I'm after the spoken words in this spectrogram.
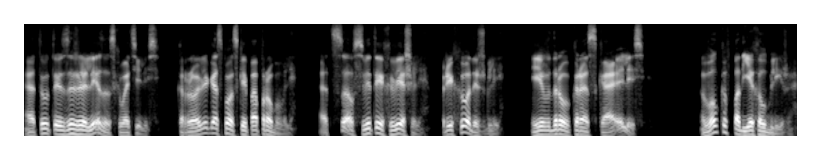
А тут и за железо схватились. Крови господской попробовали. Отцов святых вешали, приходы жгли. И вдруг раскаялись? Волков подъехал ближе.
